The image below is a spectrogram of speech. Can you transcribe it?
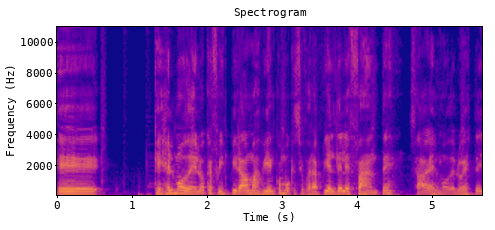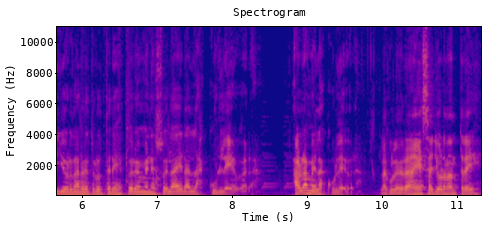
eh, que es el modelo que fue inspirado más bien como que si fuera piel de elefante, ¿sabes? El modelo este Jordan Retro 3, pero en Venezuela eran las culebras. Háblame de las culebras. La culebra en esa Jordan 3.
